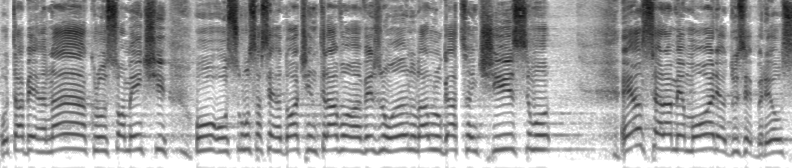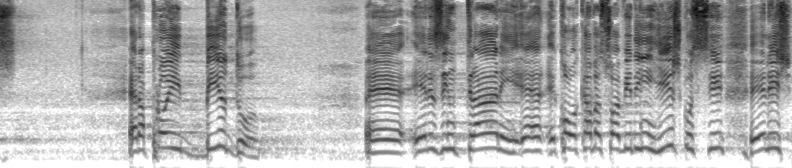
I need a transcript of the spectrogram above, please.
o tabernáculo? Somente o, o sumo sacerdote entrava uma vez no ano lá no lugar santíssimo. Essa era a memória dos hebreus. Era proibido é, eles entrarem, é, colocava a sua vida em risco se eles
